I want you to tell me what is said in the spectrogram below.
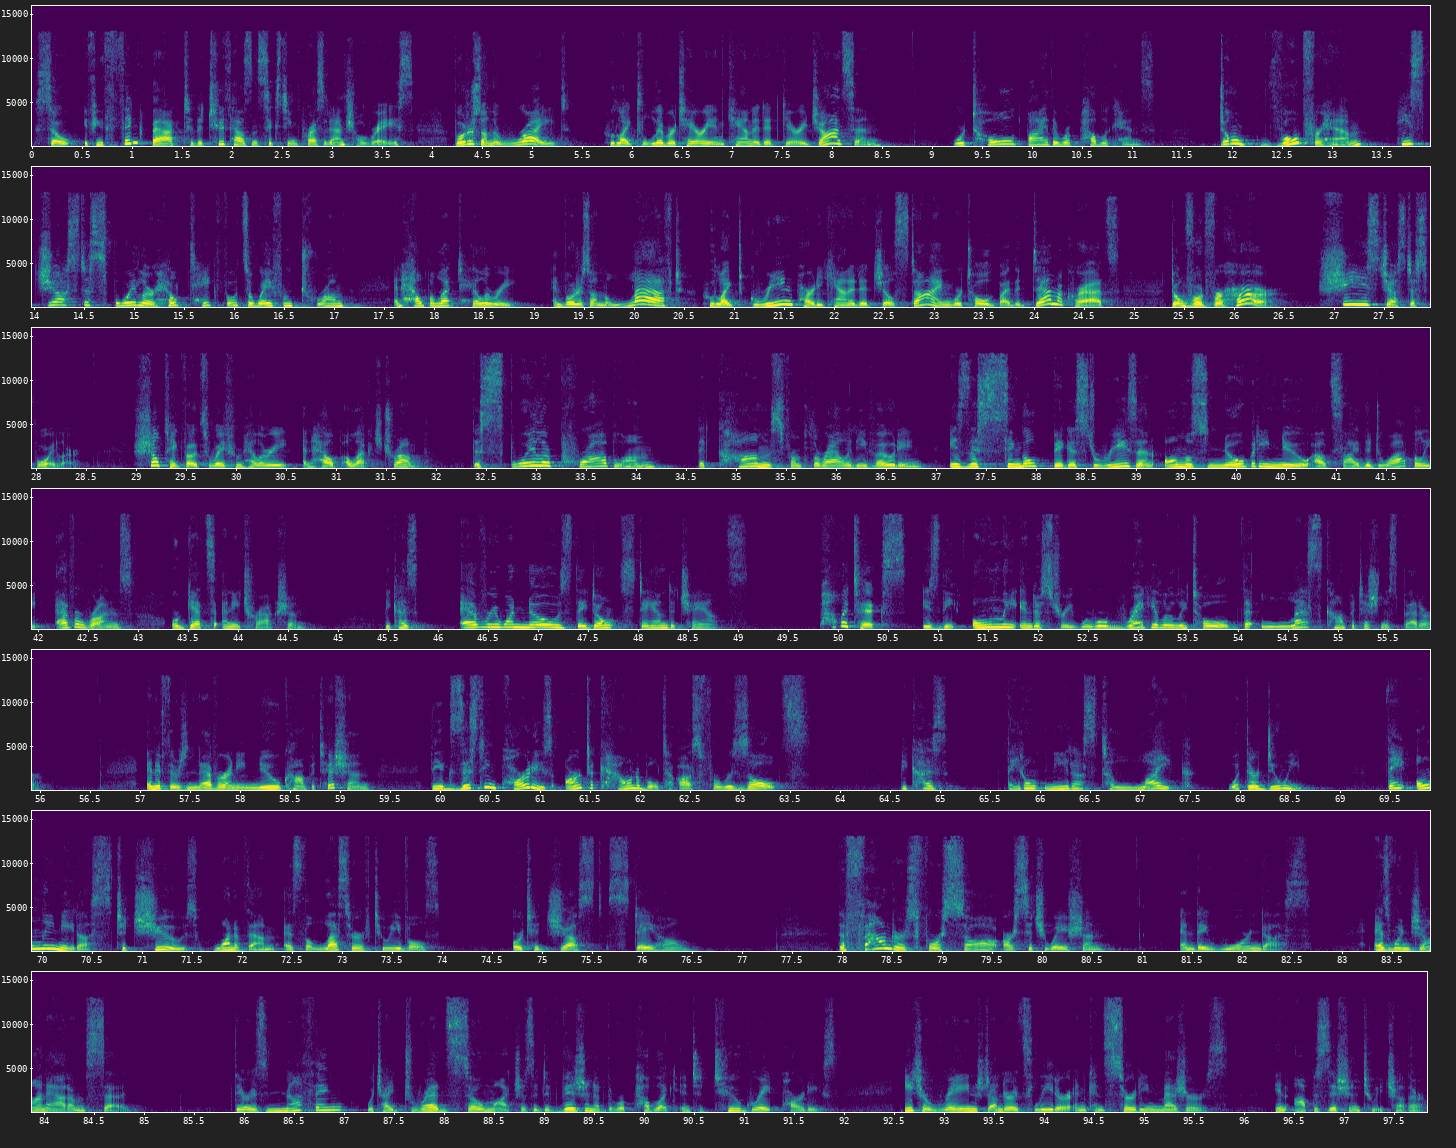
So if you think back to the 2016 presidential race, voters on the right who liked libertarian candidate Gary Johnson were told by the Republicans don't vote for him He's just a spoiler. He'll take votes away from Trump and help elect Hillary. And voters on the left who liked Green Party candidate Jill Stein were told by the Democrats don't vote for her. She's just a spoiler. She'll take votes away from Hillary and help elect Trump. The spoiler problem that comes from plurality voting is the single biggest reason almost nobody new outside the duopoly ever runs or gets any traction because everyone knows they don't stand a chance. Politics is the only industry where we're regularly told that less competition is better. And if there's never any new competition, the existing parties aren't accountable to us for results because they don't need us to like what they're doing. They only need us to choose one of them as the lesser of two evils or to just stay home. The founders foresaw our situation and they warned us. As when John Adams said, There is nothing which I dread so much as a division of the Republic into two great parties, each arranged under its leader and concerting measures in opposition to each other.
